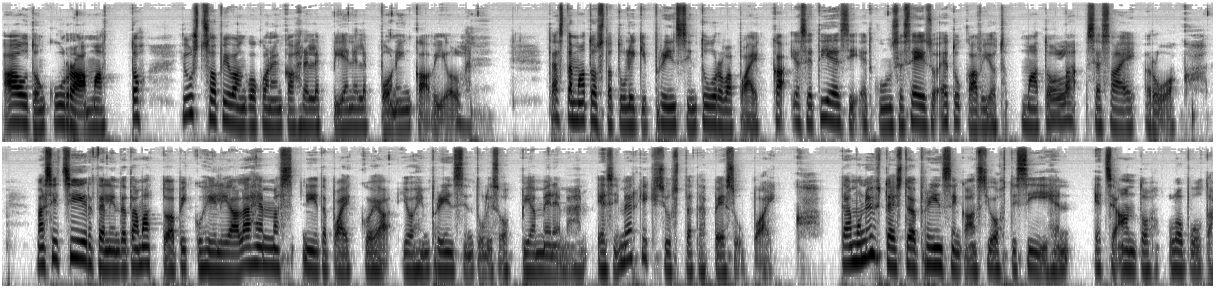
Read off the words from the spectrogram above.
auton kuramatto, just sopivan kokoinen kahdelle pienelle ponin kaviolle. Tästä matosta tulikin prinssin turvapaikka ja se tiesi, että kun se seisoi etukaviot matolla, se sai ruokaa. Mä sitten siirtelin tätä mattoa pikkuhiljaa lähemmäs niitä paikkoja, joihin prinssin tulisi oppia menemään. Esimerkiksi just tätä pesupaikkaa. Tämä mun yhteistyö prinssin kanssa johti siihen, että se antoi lopulta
